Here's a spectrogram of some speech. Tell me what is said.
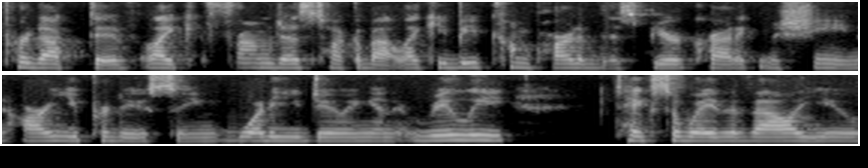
productive? Like Fromm does talk about, like you become part of this bureaucratic machine. Are you producing? What are you doing? And it really takes away the value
